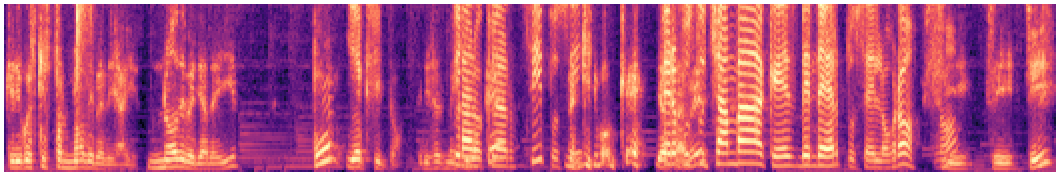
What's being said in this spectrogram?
que digo, es que esto no debe de ir, no debería de ir, ¡pum! y éxito. dices, me claro, claro. Sí, pues sí. Me equivoqué. Pero pues tu chamba, que es vender, pues se logró, ¿no? Sí, sí, sí,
